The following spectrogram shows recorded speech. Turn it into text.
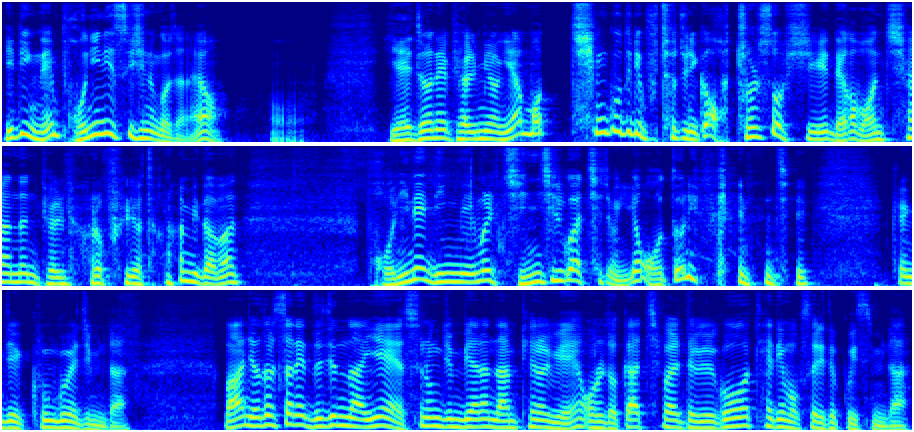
이 닉네임 본인이 쓰시는 거잖아요. 어, 예전의 별명이야 뭐 친구들이 붙여주니까 어쩔 수 없이 내가 원치 않는 별명으로 불려던 합니다만 본인의 닉네임을 진실과 최종 이게 어떤 의미가 있는지 굉장히 궁금해집니다. 48살의 늦은 나이에 수능 준비하는 남편을 위해 오늘도 까치발 들고 테디 목소리 듣고 있습니다.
